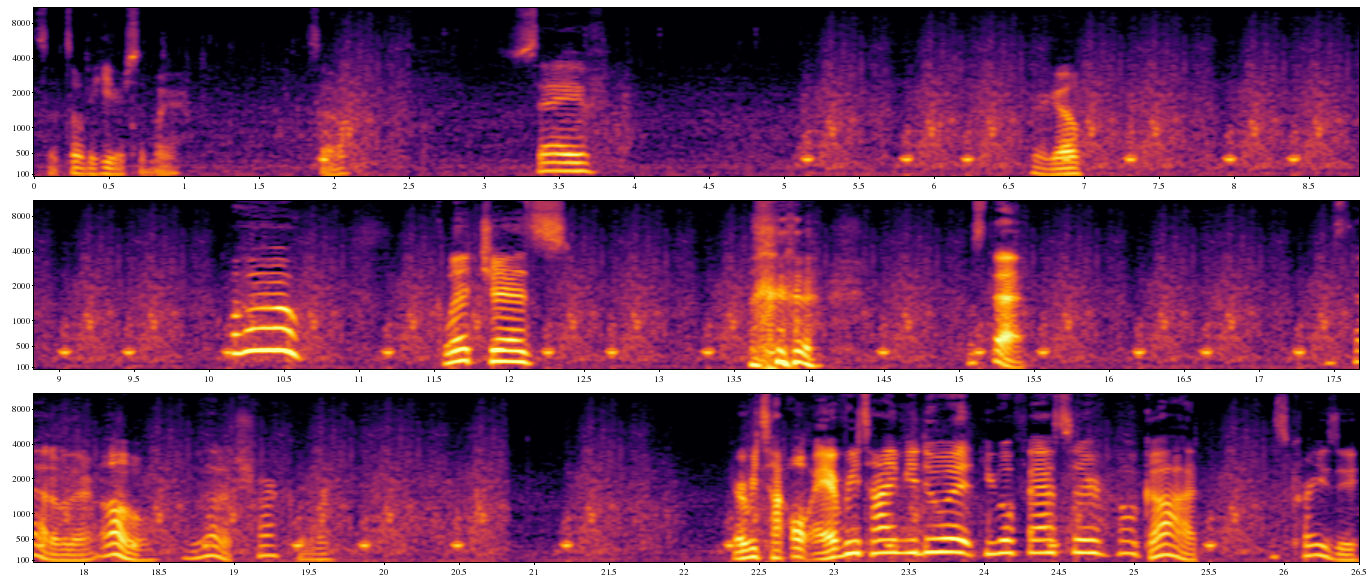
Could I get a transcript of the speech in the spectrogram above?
So it's over here somewhere. So save. There we go. Woohoo! Glitches! What's that? What's that over there? Oh, was that a shark or... Every time, oh, every time you do it, you go faster? Oh god, that's crazy.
